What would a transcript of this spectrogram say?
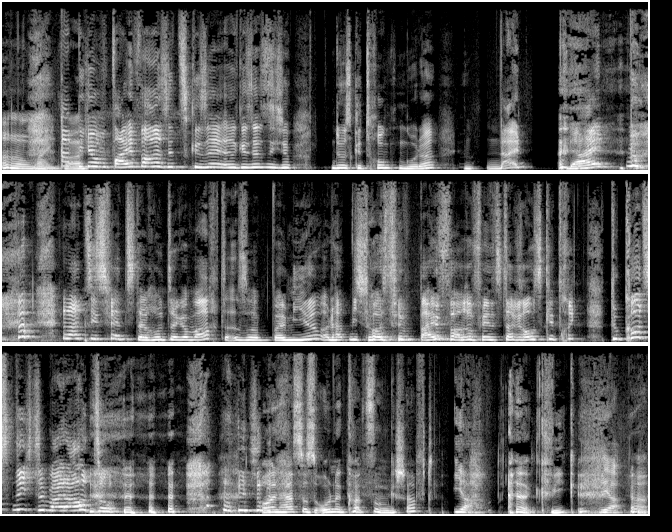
Oh mein Hab Gott. mich auf den Beifahrersitz äh, gesetzt. Ich so, du hast getrunken, oder? Nein. Nein. dann hat sie das Fenster runtergemacht, also bei mir, und hat mich so aus dem Beifahrerfenster rausgedrückt. Du kotzt nicht in mein Auto. Und hast du es ohne Kotzen geschafft? ja, Quiek. ja. Ja,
